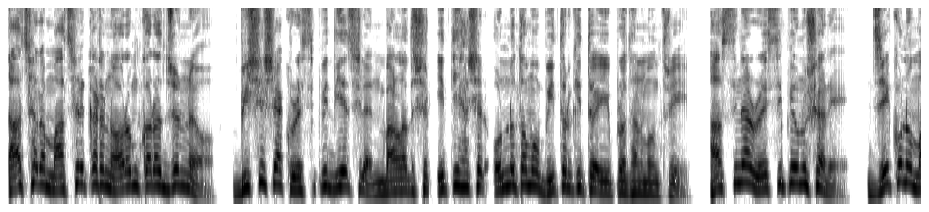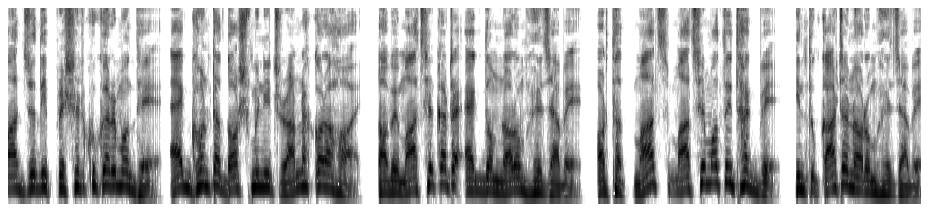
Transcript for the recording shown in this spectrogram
তাছাড়া মাছের কাটা নরম করার জন্য বিশেষ এক রেসিপি দিয়েছিলেন বাংলাদেশের ইতিহাসের অন্যতম বিতর্কিত এই প্রধানমন্ত্রী। হাসিনার রেসিপি অনুসারে যে কোনো মাছ যদি প্রেসার কুকারের মধ্যে এক ঘণ্টা দশ মিনিট রান্না করা হয়, তবে মাছের কাটা একদম নরম হয়ে যাবে। অর্থাৎ মাছ মাছের মতোই থাকবে, কিন্তু কাটা নরম হয়ে যাবে।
